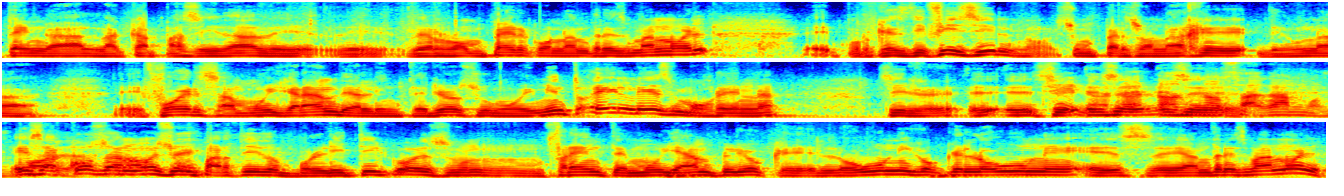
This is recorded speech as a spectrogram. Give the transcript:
tenga la capacidad de, de- de romper con Andrés Manuel, eh, porque es difícil, ¿no? es un personaje de una eh, fuerza muy grande al interior de su movimiento. Él es morena, esa cosa no, es un partido político, es un frente muy amplio que lo único que lo une es eh, Andrés Manuel.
